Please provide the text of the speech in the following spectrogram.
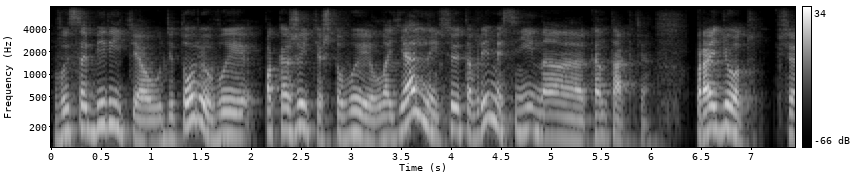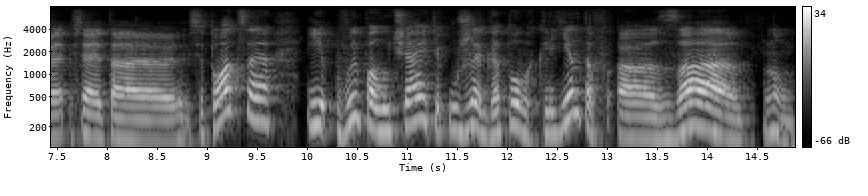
вы соберите аудиторию, вы покажите, что вы лояльны и все это время с ней на контакте. Пройдет вся, вся эта ситуация, и вы получаете уже готовых клиентов э, за ну,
